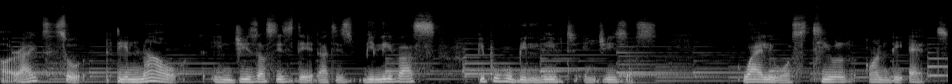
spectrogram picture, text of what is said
All right? So, the now in Jesus' day, that is, believers, people who believed in Jesus while he was still on the earth.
